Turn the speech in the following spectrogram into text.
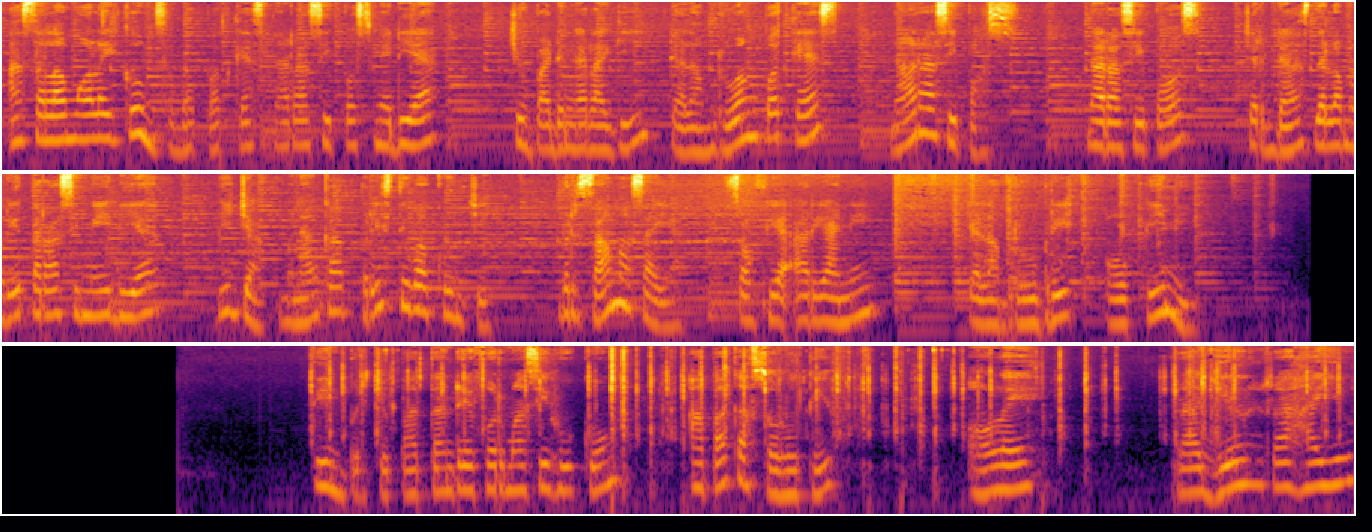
Assalamualaikum Sobat Podcast Narasi Pos Media. Jumpa dengar lagi dalam ruang podcast Narasi Pos. Narasi Pos, cerdas dalam literasi media, bijak menangkap peristiwa kunci. Bersama saya, Sofia Aryani, dalam rubrik Opini. Tim Percepatan Reformasi Hukum, apakah solutif? Oleh Ragil Rahayu,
